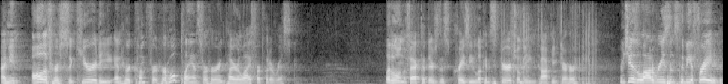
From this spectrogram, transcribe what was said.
I mean, all of her security and her comfort, her whole plans for her entire life are put at risk. Let alone the fact that there's this crazy looking spiritual being talking to her. I mean, she has a lot of reasons to be afraid.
